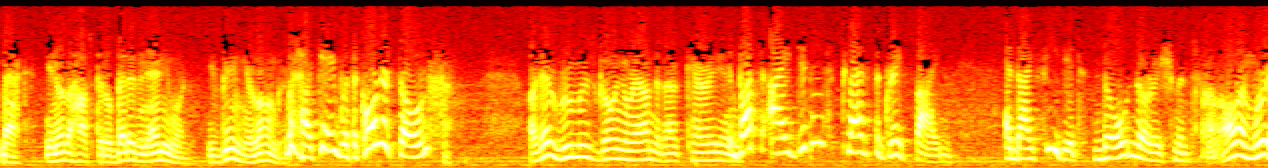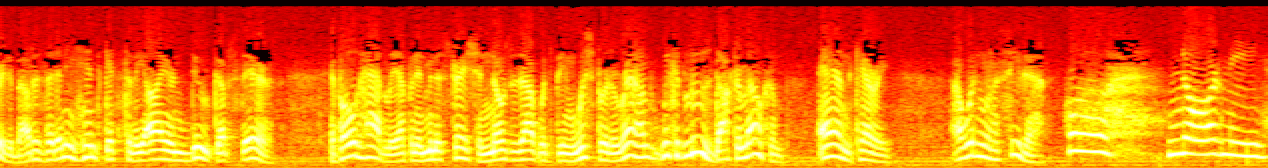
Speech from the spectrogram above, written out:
Mac, you know the hospital better than anyone. You've been here longer. But I came with the cornerstone. Are there rumors going around about Carrie and. But I didn't plant the grapevine. and I feed it no nourishment. Uh, all I'm worried about is that any hint gets to the Iron Duke upstairs. If old Hadley up in administration noses out what's being whispered around, we could lose Dr. Malcolm and Carrie. I wouldn't want to see that. Oh, nor me.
